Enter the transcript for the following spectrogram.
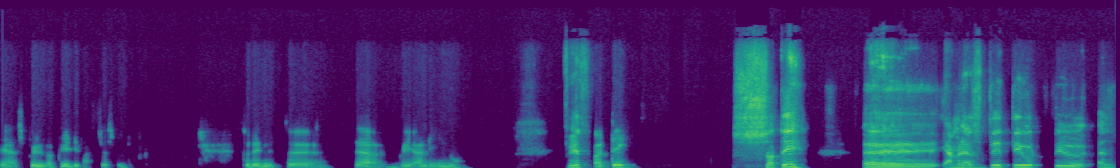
det her spil, og bliver de faktisk til at spille Så det er lidt øh, der, vi er lige nu. Fedt. Og det. Så det. Øh, jamen altså, det, det er jo, det er jo altså,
